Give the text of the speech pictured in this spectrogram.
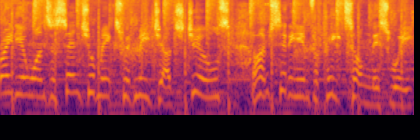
Radio 1's Essential Mix with me, Judge Jules. I'm sitting in for Pete Tong this week.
